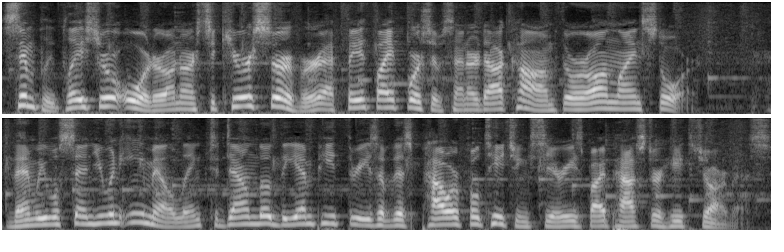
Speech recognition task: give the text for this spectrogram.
Simply place your order on our secure server at faithlifeworshipcenter.com through our online store. Then we will send you an email link to download the MP3s of this powerful teaching series by Pastor Heath Jarvis.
